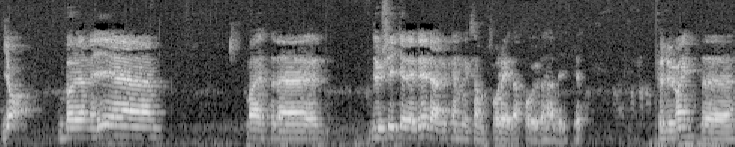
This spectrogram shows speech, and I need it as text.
Ja, börjar ni... Eh, vad heter det? Du kikar, det är där du kan liksom få reda på hur det här liket. För du har inte...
